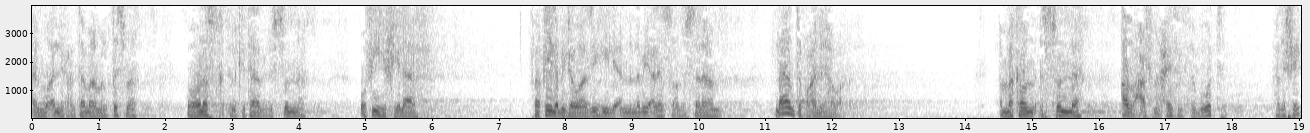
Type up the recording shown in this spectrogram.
المؤلف عن تمام القسمة وهو نسخ الكتاب بالسنة وفيه خلاف. فقيل بجوازه لأن النبي عليه الصلاة والسلام لا ينطق عن الهوى. أما كون السنة أضعف من حيث الثبوت هذا شيء.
